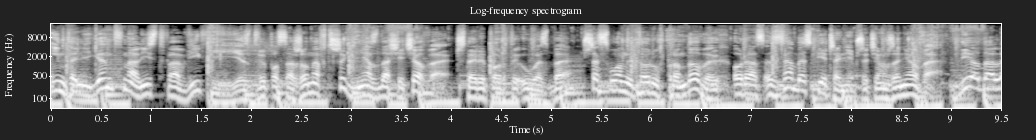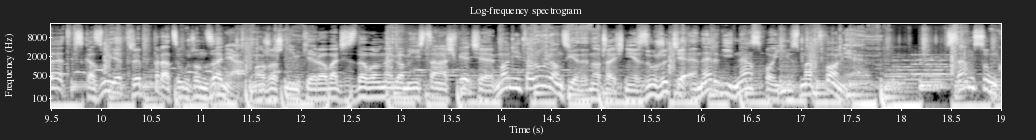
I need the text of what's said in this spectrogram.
Inteligentna listwa Wi-Fi jest wyposażona w trzy gniazda sieciowe, cztery porty USB, przesłony torów prądowych oraz zabezpieczenie przeciążeniowe. Dioda LED wskazuje tryb pracy urządzenia. Możesz nim kierować z dowolnego miejsca na świecie, monitorując jednocześnie zużycie energii na swoim smartfonie. Samsung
